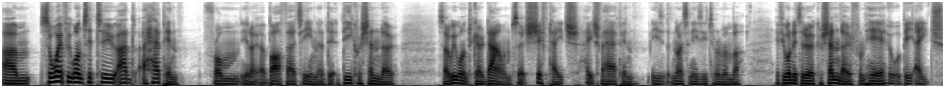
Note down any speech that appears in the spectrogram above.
Um, so what if we wanted to add a hairpin from you know at bar 13, a decrescendo? So we want to go down. So it's Shift H, H for hairpin, easy, nice and easy to remember. If you wanted to do a crescendo from here, it would be H.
